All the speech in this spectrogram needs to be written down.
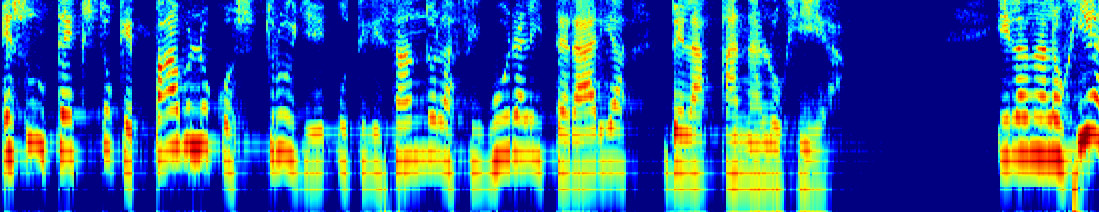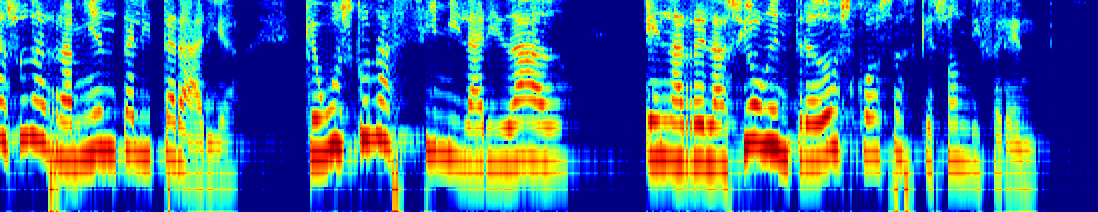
es un texto que Pablo construye utilizando la figura literaria de la analogía. Y la analogía es una herramienta literaria que busca una similaridad en la relación entre dos cosas que son diferentes.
